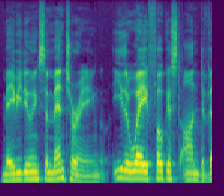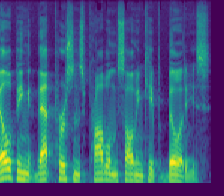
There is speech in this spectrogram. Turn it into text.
Maybe doing some mentoring, either way, focused on developing that person's problem solving capabilities.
